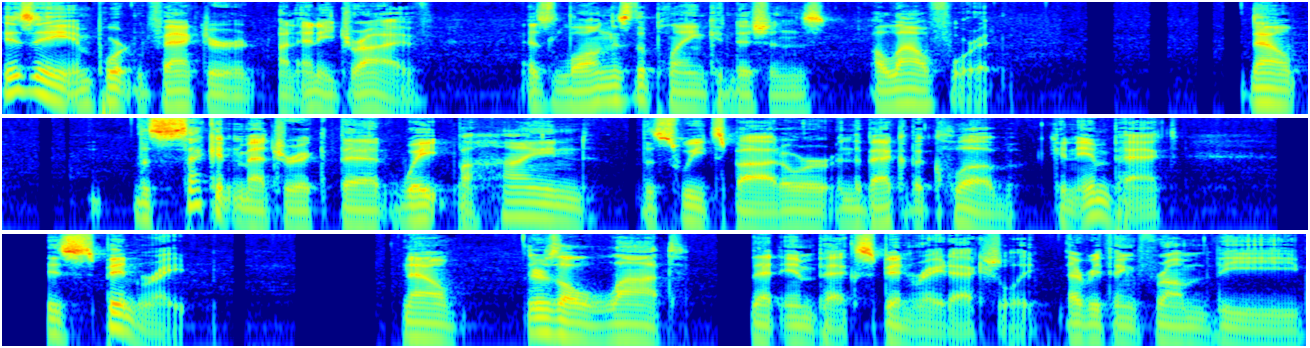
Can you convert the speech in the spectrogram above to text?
is a important factor on any drive, as long as the playing conditions allow for it. Now, the second metric that weight behind the sweet spot or in the back of the club can impact is spin rate. Now, there's a lot that impacts spin rate actually. Everything from the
